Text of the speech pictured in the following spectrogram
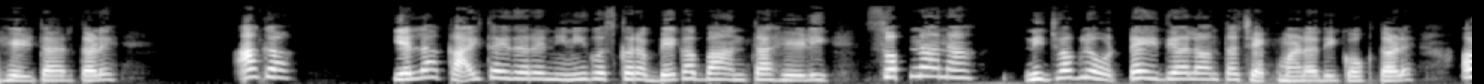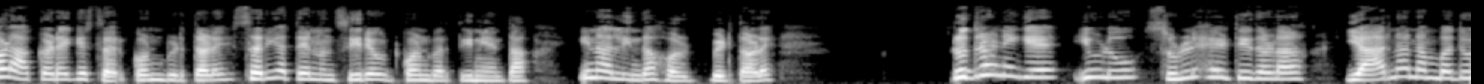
ಹೇಳ್ತಾ ಇರ್ತಾಳೆ. ಆಗ ಎಲ್ಲ ಕಾಯ್ತಾ ಇದ್ದಾರೆ ನಿನಿಗೋಸ್ಕರ ಬೇಗ ಬಾ ಅಂತ ಹೇಳಿ ಸ್ವಪ್ನನ ನಿಜವಾಗ್ಲೂ ಹೊಟ್ಟೆ ಇದೆಯಲ್ಲ ಅಂತ ಚೆಕ್ ಮಾಡೋದಿಕ್ಕೆ ಹೋಗ್ತಾಳೆ. ಅವಳು ಆ ಕಡೆಗೆ ಸರ್ಕೊಂಡು ಬಿಡ್ತಾಳೆ, ಸರಿ ಅತ್ತೆ, ನಾನು ಸೀರೆ ಉಟ್ಕೊಂಡು ಬರ್ತೀನಿ ಅಂತ ಇನ್ನು ಅಲ್ಲಿಂದ ಹೊರಟು ಬಿಡ್ತಾಳೆ. ರುದ್ರಾಣಿಗೆ, ಇವಳು ಸುಳ್ಳು ಹೇಳ್ತಿದ್ದಾಳ? ಯಾರನ್ನ ನಂಬೋದು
